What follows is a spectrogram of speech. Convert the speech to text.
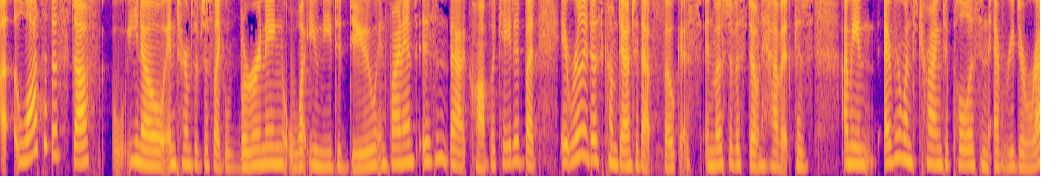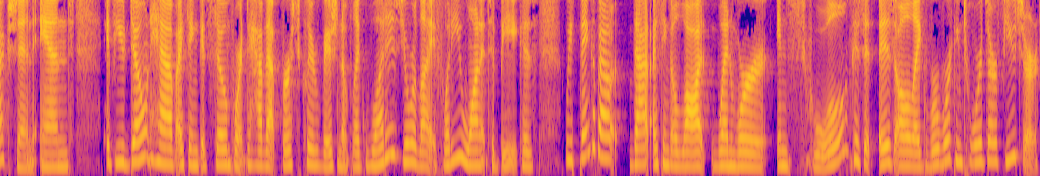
uh, lots of this stuff, you know, in terms of just like learning what you need to do in finance isn't that complicated, but it really does come down to that focus. And most of us don't have it because, I mean, everyone's trying to pull us in every direction. And if you don't have, I think it's so important to have that first clear vision of like, what is your life? What do you want it to be? Because we think about that, I think, a lot when we're in school, because it is all like we're working towards our future.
